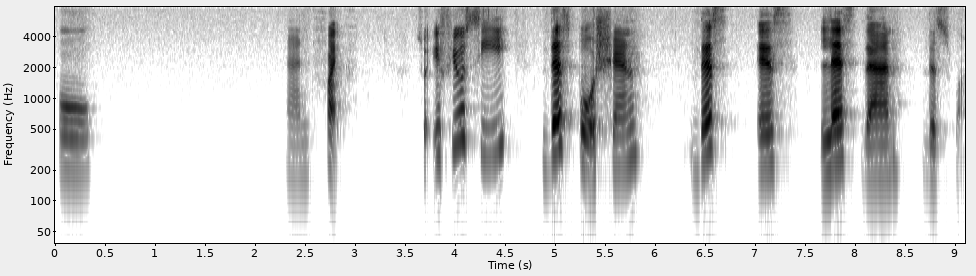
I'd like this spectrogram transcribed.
4 and 5. So, if you see this portion, this is less than this one.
